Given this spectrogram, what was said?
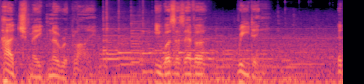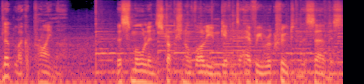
Hadge made no reply. He was, as ever, reading. It looked like a primer, the small instructional volume given to every recruit in the service,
